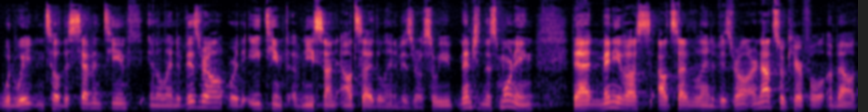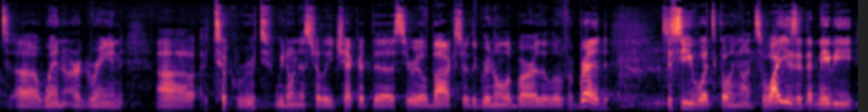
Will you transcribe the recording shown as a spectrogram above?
would wait until the 17th in the land of Israel or the 18th of Nisan outside the land of Israel. So we mentioned this morning that many of us outside the land of Israel are not so careful about uh, when our grain uh, took root. We don't necessarily check at the cereal box or the granola bar or the loaf of bread to see what's going on. So why is it that maybe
